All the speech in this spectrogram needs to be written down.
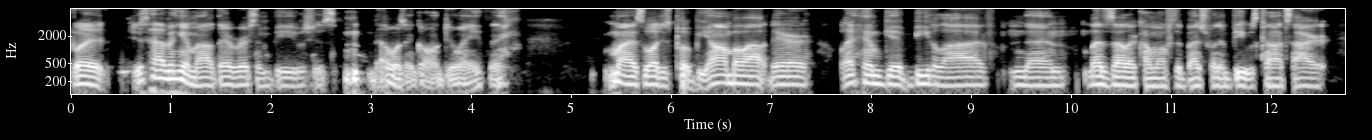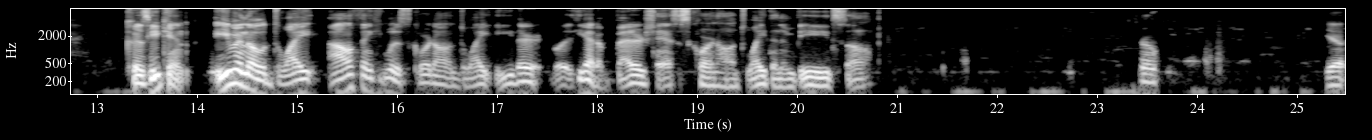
But just having him out there versus Embiid was just that wasn't going to do anything. Might as well just put Biyombo out there, let him get beat alive, and then let Zeller come off the bench when the Embiid was kind of tired. Because he can, even though Dwight, I don't think he would have scored on Dwight either, but he had a better chance of scoring on Dwight than Embiid. So, true. Yep.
